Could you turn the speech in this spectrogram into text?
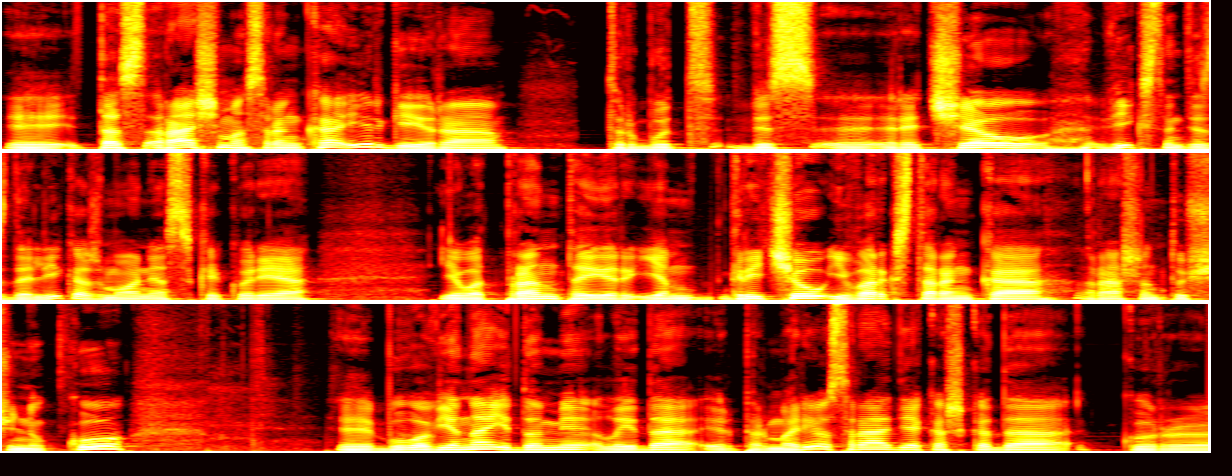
E, tas rašymas ranka irgi yra turbūt vis e, rečiau vykstantis dalykas, žmonės kai kurie jau atpranta ir jiem greičiau įvarksta ranka rašant tušinuku, E, buvo viena įdomi laida ir per Marijos radiją kažkada, kur e,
